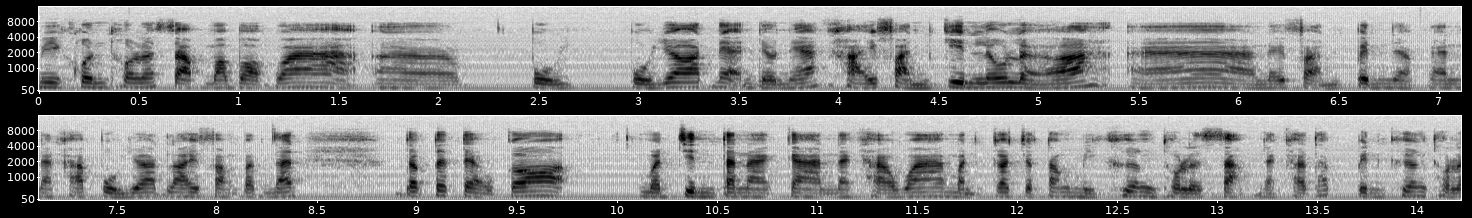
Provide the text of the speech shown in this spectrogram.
มีคนโทรศัพท์มาบอกว่าปู่ปู่ยอดเนี่ยเดี๋ยวนี้ขายฝันกินแล้วเหรออ่า ในฝันเป็นอย่างนั้นนะคะ ปู่ยอดเล่าให้ฟังแบบนั้น ดรแต๋วก็มาจินตนาการนะคะว่ามันก็จะต้องมีเครื่องโทรศัพท์นะคะ ถ้าเป็นเครื่องโทร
